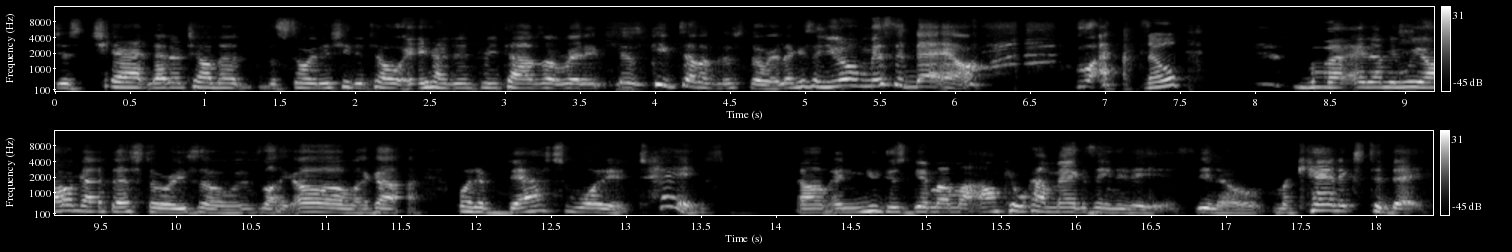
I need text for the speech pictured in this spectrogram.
Just chat, let her tell the, the story that she'd told 803 times already. Just keep telling the story. Like I said, you don't miss it down. but, nope. But, and I mean, we all got that story. So it's like, oh my God. But if that's what it takes, um, and you just give my mom, I don't care what kind of magazine it is, you know, Mechanics Today.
